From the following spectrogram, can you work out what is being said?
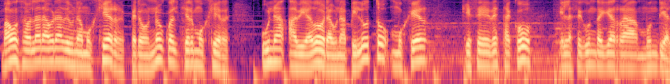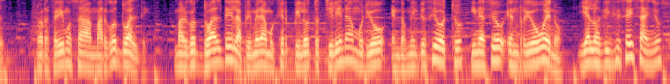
Vamos a hablar ahora de una mujer, pero no cualquier mujer, una aviadora, una piloto mujer que se destacó en la Segunda Guerra Mundial. Nos referimos a Margot Dualde. Margot Dualde, la primera mujer piloto chilena, murió en 2018 y nació en Río Bueno, y a los 16 años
